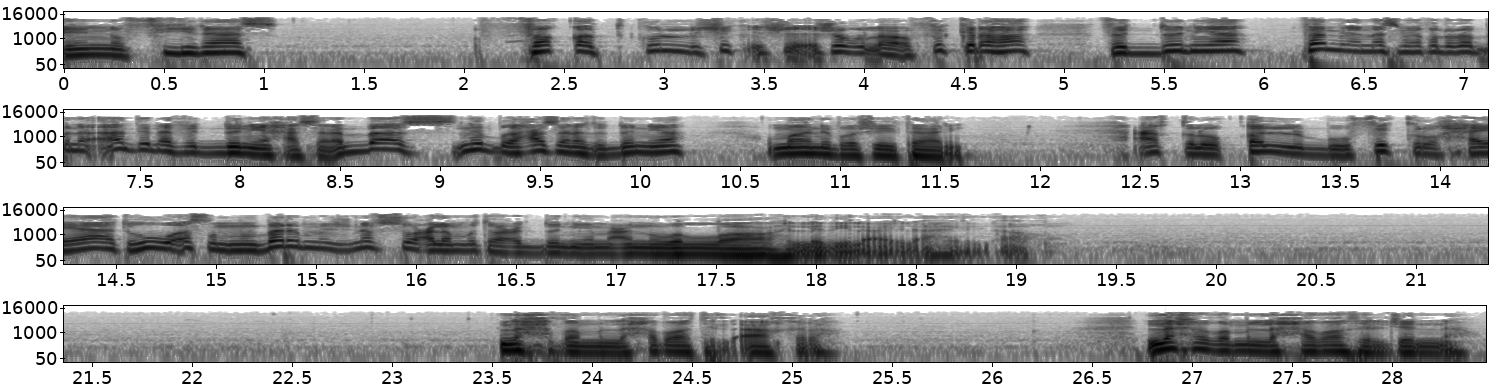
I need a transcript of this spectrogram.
إنه في ناس فقط كل شغلها وفكرها في الدنيا. فمن الناس من يقول ربنا آتنا في الدنيا حسنة بس نبغى حسنة الدنيا وما نبغى شيء ثاني. عقله قلبه فكره حياته هو أصلا مبرمج نفسه على متع الدنيا مع أنه والله الذي لا إله إلا هو. لحظة من لحظات الآخرة. لحظة من لحظات الجنة.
